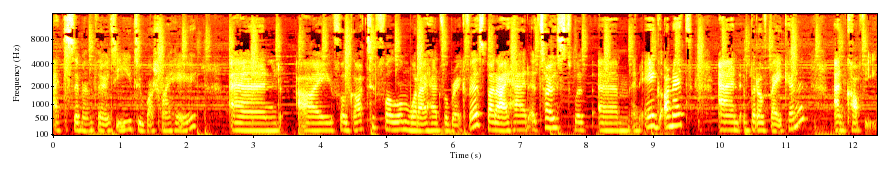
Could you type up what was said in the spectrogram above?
at 7.30 to wash my hair and I forgot to film what I had for breakfast but I had a toast with um, an egg on it and a bit of bacon and coffee.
